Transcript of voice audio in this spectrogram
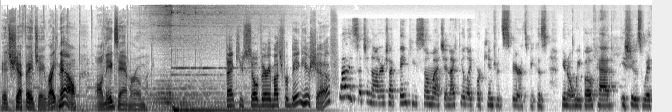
It's Chef AJ right now on the exam room. Thank you so very much for being here, Chef. That is such an honor, Chuck. Thank you so much. And I feel like we're kindred spirits because, you know, we both had issues with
